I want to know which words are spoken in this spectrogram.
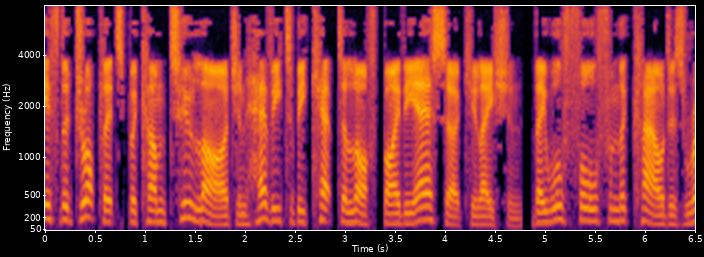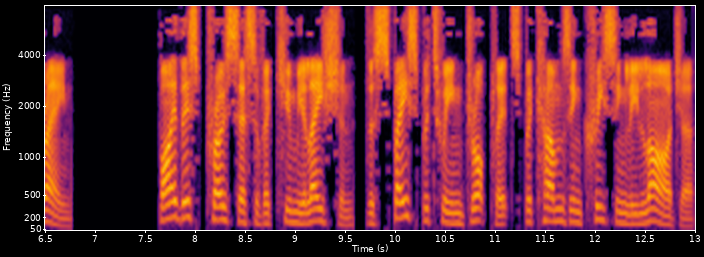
If the droplets become too large and heavy to be kept aloft by the air circulation, they will fall from the cloud as rain. By this process of accumulation, the space between droplets becomes increasingly larger,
